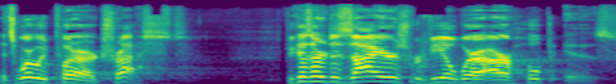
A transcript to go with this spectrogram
It's where we put our trust. Because our desires reveal where our hope is.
